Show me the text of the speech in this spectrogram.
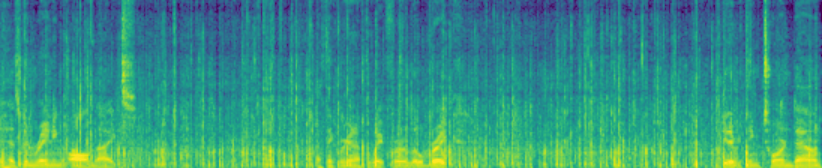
It has been raining all night. I think we're gonna have to wait for a little break. Get everything torn down,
